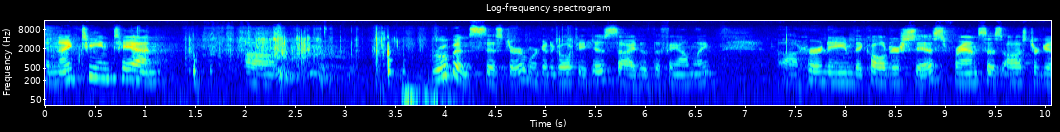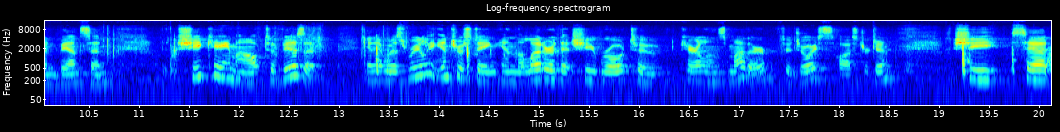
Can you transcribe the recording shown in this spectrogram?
In 1910, um, Reuben's sister, we're going to go to his side of the family. Uh, her name, they called her Sis, Frances Ostergren Benson. She came out to visit. And it was really interesting in the letter that she wrote to Carolyn's mother, to Joyce Ostergren. She said,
